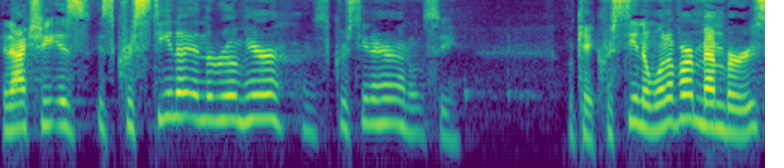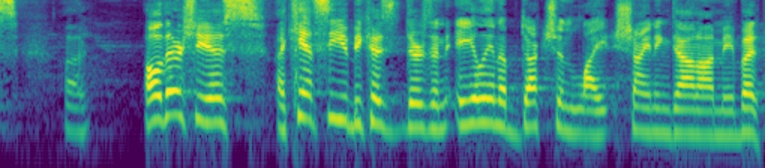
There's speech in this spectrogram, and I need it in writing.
And actually, is, is Christina in the room here? Is Christina here? I don't see. Okay, Christina, one of our members, uh, Oh, there she is. I can't see you because there's an alien abduction light shining down on me. But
